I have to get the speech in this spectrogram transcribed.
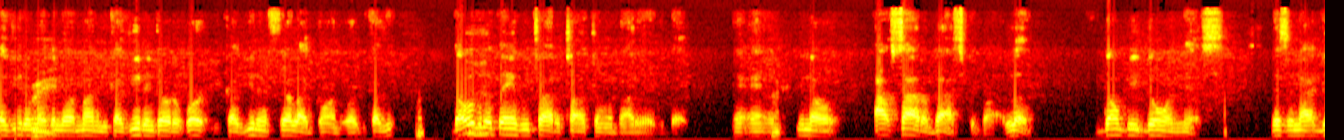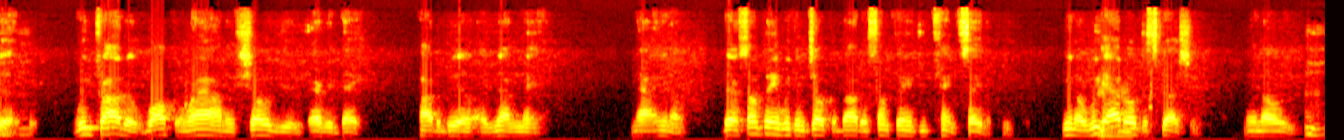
because you didn't right. make enough money, because you didn't go to work, because you didn't feel like going to work. Because those are the things we try to talk to them about every day. And, and you know, outside of basketball, look, don't be doing this. This is not good. Mm-hmm. We try to walk around and show you every day how to be a, a young man. Now, you know, there are some things we can joke about, there's some things you can't say to people. You know, we mm-hmm. had those discussions. You know, mm-hmm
